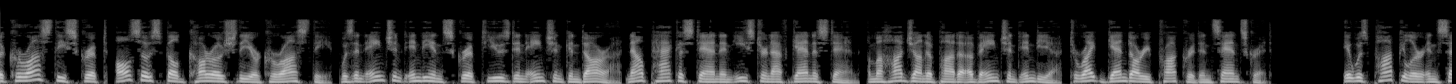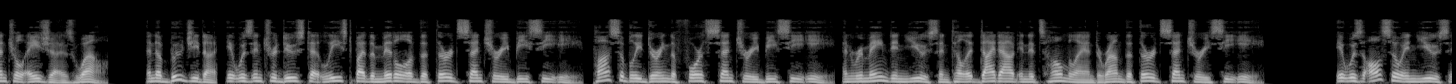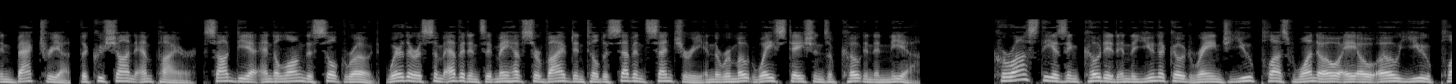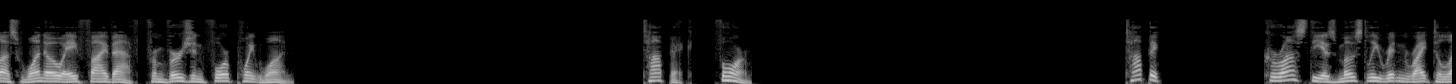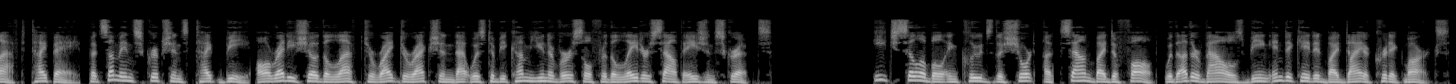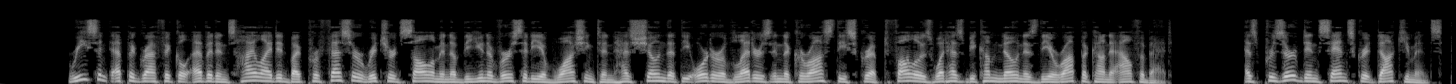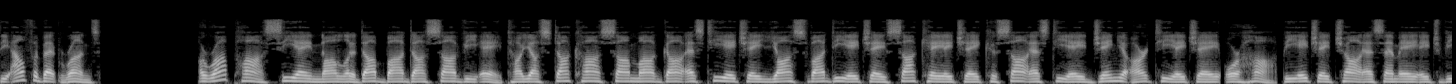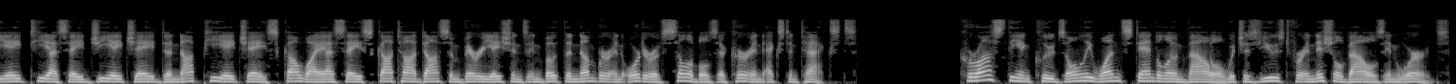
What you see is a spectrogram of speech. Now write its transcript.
The Kharosthi script, also spelled Kharoshthi or Kharosthi, was an ancient Indian script used in ancient Gandhara now Pakistan and eastern Afghanistan, a Mahajanapada of ancient India, to write Gandhari Prakrit and Sanskrit. It was popular in Central Asia as well. An Abugida, it was introduced at least by the middle of the 3rd century BCE, possibly during the 4th century BCE, and remained in use until it died out in its homeland around the 3rd century CE. It was also in use in Bactria, the Kushan Empire, Sogdia and along the Silk Road, where there is some evidence it may have survived until the 7th century in the remote way stations of Khotan and Niya. Kharosthi is encoded in the Unicode range U plus 10A00 U plus 10A5F, from version 4.1. Form Kharosthi is mostly written right to left type A, but some inscriptions type B already show the left to right direction that was to become universal for the later South Asian scripts. Each syllable includes the short a sound by default, with other vowels being indicated by diacritic marks. Recent epigraphical evidence highlighted by Professor Richard Salomon of the University of Washington has shown that the order of letters in the Kharosthi script follows what has become known as the Arapakana alphabet. As preserved in Sanskrit documents, the alphabet runs Ara pa ca na la da ba da sa va ta ya sta ka sa ma ga stha ya sva dha sa kha ka sa sta janya rtha or ha bha cha smah va tsa gha da na pha ska ysa ska ta da Some variations in both the number and order of syllables occur in extant texts. Kharosthi includes only one standalone vowel which is used for initial vowels in words.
